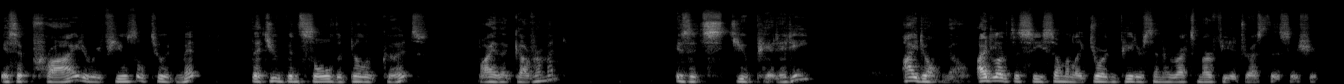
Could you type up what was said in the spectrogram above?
Is it pride or refusal to admit that you've been sold a bill of goods by the government? Is it stupidity? I don't know. I'd love to see someone like Jordan Peterson or Rex Murphy address this issue.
